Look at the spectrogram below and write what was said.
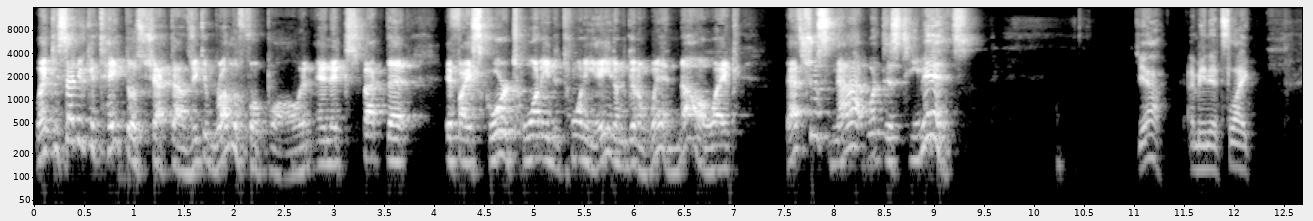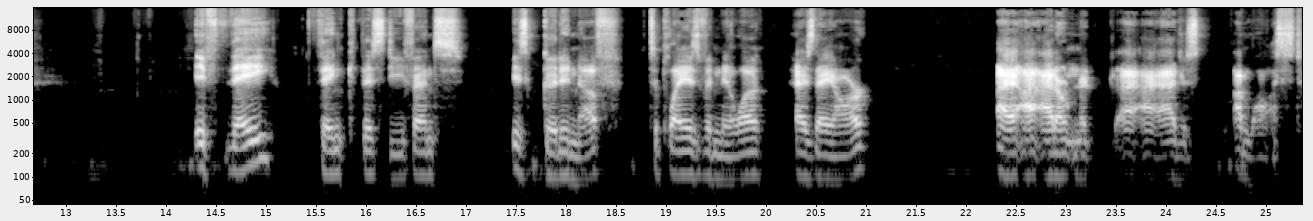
like you said, you could take those checkdowns, you could run the football and, and expect that if I score 20 to 28, I'm going to win. No, like that's just not what this team is. Yeah. I mean, it's like if they think this defense is good enough to play as vanilla as they are, I, I, I don't know. I, I just, I'm lost.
